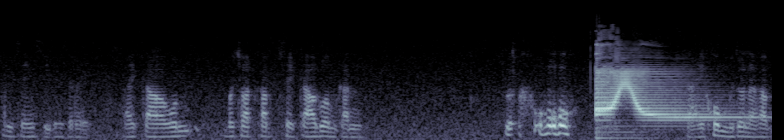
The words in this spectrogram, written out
พันใส่สีได้ก็ได้สายกาวบช็อตครับใส่กาวร่วมกัน โอ้โหสายคมอยู่ตัวละครับ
